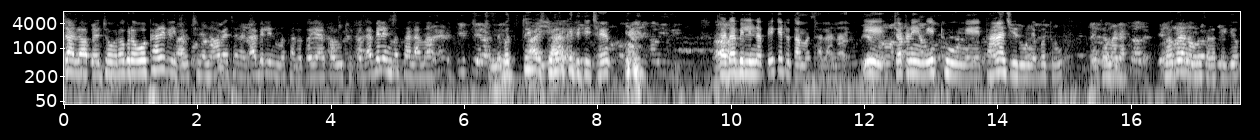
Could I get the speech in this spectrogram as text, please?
ચાલો, આપણે જો રગડો વઘારી લીધો છે અને હવે છે ને દાબેલીનો મસાલો તૈયાર કરું છું. તો દાબેલીન મસાલામાં મેં બધી વસ્તુ નાખી દીધી છે. આ દાબેલીના પેકેટ હતા મસાલાના. એ ચટણી, મીઠું ને ધાણા જીરું ને બધું. જમાડા રગડાનો મસાલો થઈ ગયો.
